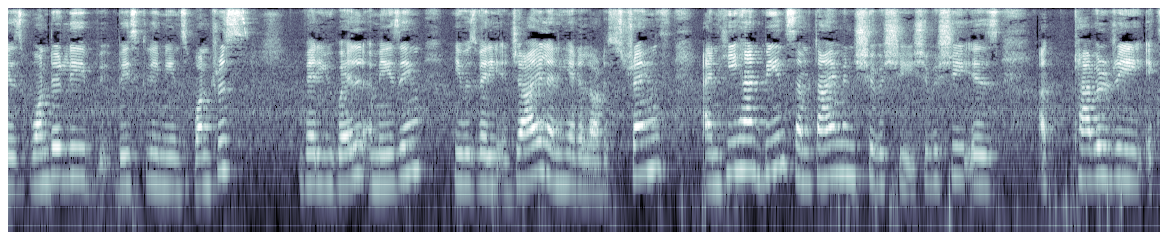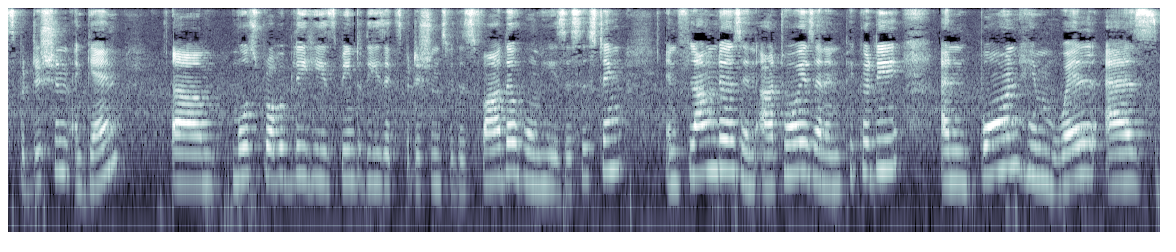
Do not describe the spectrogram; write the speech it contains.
is wonderly basically means wondrous very well, amazing. He was very agile and he had a lot of strength. And he had been some time in Shivashi. Shivashi is a cavalry expedition again. Um, most probably, he's been to these expeditions with his father, whom he is assisting in Flanders, in Artois, and in Picardy, and borne him well as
